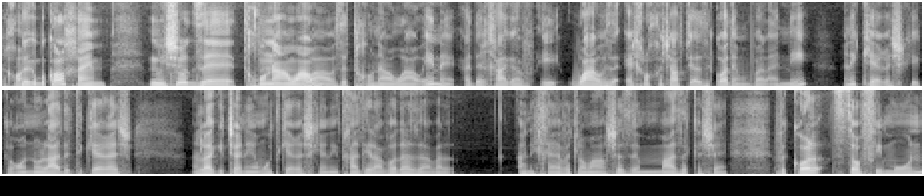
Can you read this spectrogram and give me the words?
נכון. בכל החיים. גמישות זה תכונה, וואו. וואו, זו תכונה, וואו. הנה, דרך אגב, היא, וואו, זה, איך לא חשבתי על זה קודם, אבל אני, אני קרש כעיקרון, נולדתי קרש. אני לא אגיד שאני אמות קרש, כי אני התחלתי לעבוד על זה, אבל אני חייבת לומר שזה מה זה קשה. וכל סוף אימון,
